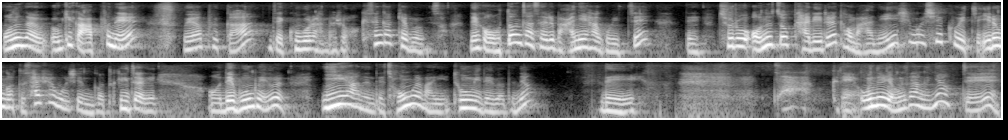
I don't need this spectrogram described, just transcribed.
어느 날 여기가 아프네? 왜 아플까? 이제 그걸 한번 이렇게 생각해 보면서 내가 어떤 자세를 많이 하고 있지? 네, 주로 어느 쪽 다리를 더 많이 힘을 싣고 있지? 이런 것도 살펴보시는 것도 굉장히 어, 내 몸을 이해하는 데 정말 많이 도움이 되거든요. 네. 자, 그래. 오늘 영상은요, 이제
